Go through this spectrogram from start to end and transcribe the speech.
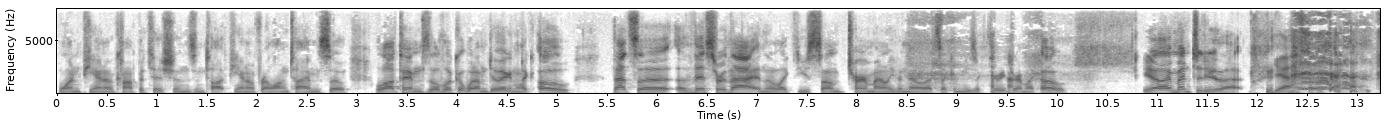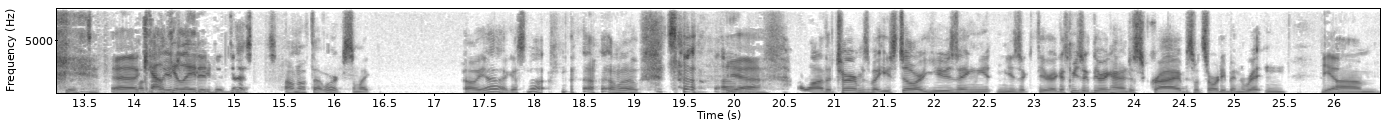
won piano competitions and taught piano for a long time. So a lot of times they'll look at what I'm doing and like, oh, that's a, a this or that, and they'll like use some term I don't even know. That's like a music theory term. I'm like, oh, yeah, I meant to do that. Yeah, uh, calculated. Did this. I don't know if that works. I'm like, oh yeah, I guess not. I don't know. So, I yeah, a lot of the terms, but you still are using music theory. I guess music theory kind of describes what's already been written. Yeah. Um,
